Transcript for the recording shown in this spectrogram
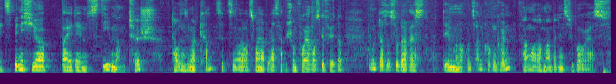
Jetzt bin ich hier bei dem Steven am Tisch. 1700 Kamm, 17 Euro, 200 US, habe ich schon vorher rausgefiltert. Und das ist so der Rest, den wir noch uns angucken können. Fangen wir doch mal an bei den Super Rares.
